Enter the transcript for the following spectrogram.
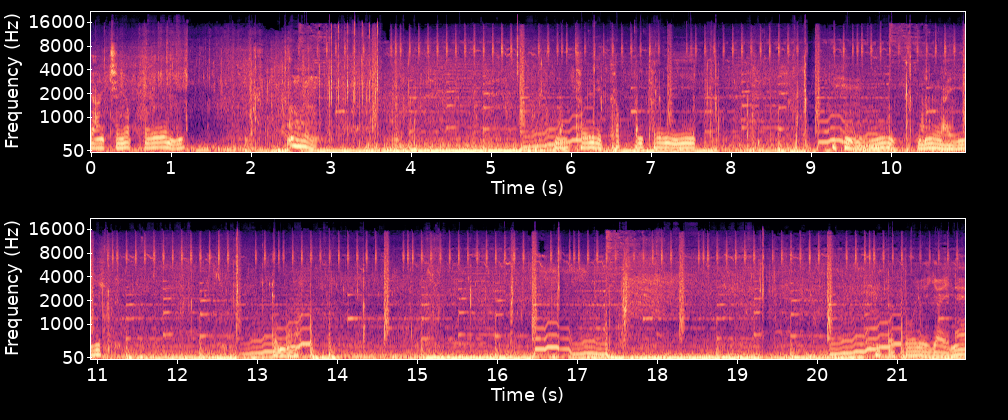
ยางชัยภูมิบันเทิงอีกครับบันเทิงอีกน้ำไหลจมู่ตัวใหญ่ๆแน่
